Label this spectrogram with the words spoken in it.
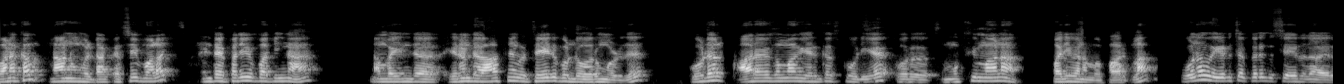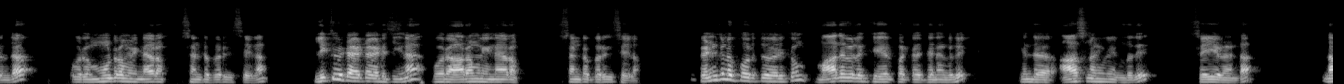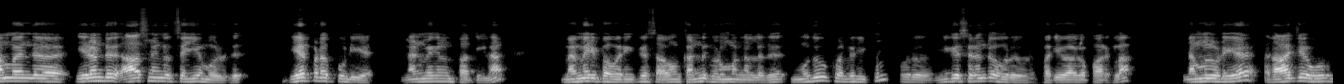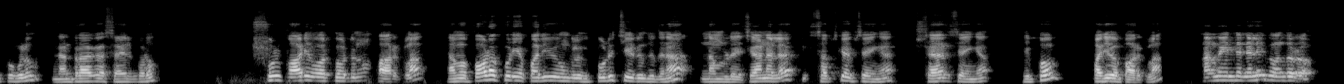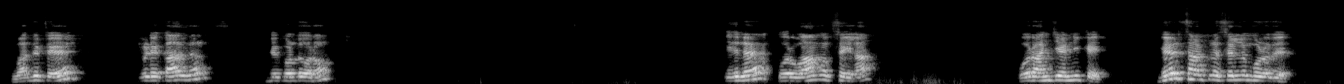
வணக்கம். நான் உங்கள் டாக்டர் சி பாலாஜ். இன்றைய பதிவு பார்த்தீங்கன்னா நம்ம இந்த இரண்டு ஆசனங்கள் செய்து கொண்டு வரும் பொழுது உடல் ஆரோக்கியமாக இருக்கக்கூடிய ஒரு முக்கியமான பதிவை நம்ம பார்க்கலாம். உணவு எடுத்த பிறகு செய்யறதா இருந்தா ஒரு மூன்றரை மணி நேரம் சென்ற பிறகு செய்யலாம். லிக்விட் ஐட்டம் எடுத்தீங்கன்னா ஒரு அரை மணி நேரம் சென்ற பிறகு செய்யலாம். பெண்களை பொறுத்த வரைக்கும் மாதவிலக்கு ஏற்பட்ட தினங்களில் இந்த ஆசனங்கள் என்பது செய்ய வேண்டாம். நம்ம இந்த இரண்டு ஆசனங்கள் செய்யும் பொழுது ஏற்படக்கூடிய நன்மைகள்னு பார்த்தீங்கன்னா மெமரி பவர் இன்க்ரீஸ் ஆகும். கண்ணுக்கு ரொம்ப நல்லது. முதுகு பகுதிக்கும் ஒரு மிக சிறந்த ஒரு பதிவாக பார்க்கலாம். நம்மளுடைய ராஜ உறுப்புகளும் நன்றாக செயல்படும். ஃபுல் பாடி ஒர்க் அவுட்னு பார்க்கலாம். நம்ம போடக்கூடிய பதிவு உங்களுக்கு பிடிச்சி இருந்ததுன்னா நம்மளுடைய சேனலை சப்ஸ்கிரைப் செய்யுங்க ஷேர் செய்யுங்க. இப்போ பதிவை பார்க்கலாம். நம்ம இந்த நிலைக்கு வந்துடுறோம். வந்துட்டு இப்படி கால்கள் இப்படி கொண்டு வரோம். இதுல ஒரு வார்ம் அப் செய்யலாம். ஒரு அஞ்சு எண்ணிக்கை. மேல் ஸ்தானத்துல செல்லும் பொழுது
